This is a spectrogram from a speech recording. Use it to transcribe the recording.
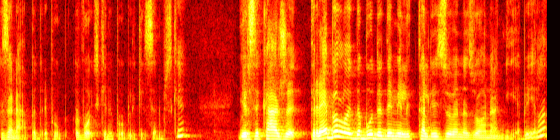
za napad Repub Vojske Republike Srpske, jer se kaže trebalo je da bude demilitarizovana zona, nije bila.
